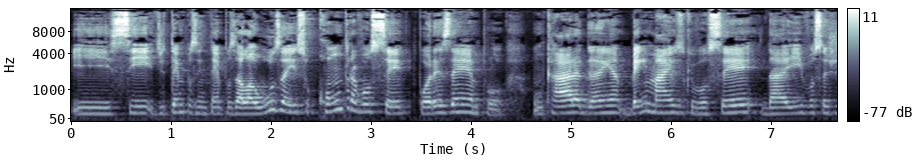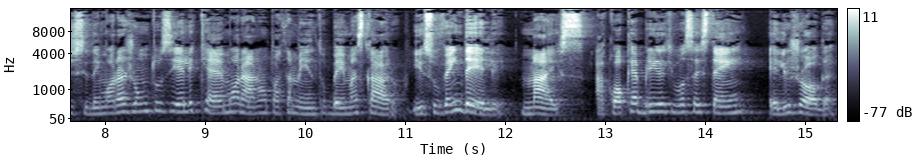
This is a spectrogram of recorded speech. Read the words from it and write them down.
e se de tempos em tempos ela usa isso contra você, por exemplo, um cara ganha bem mais do que você, daí vocês decidem morar juntos e ele quer morar num apartamento bem mais caro. Isso vem dele, mas a qualquer briga que vocês têm, ele joga.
